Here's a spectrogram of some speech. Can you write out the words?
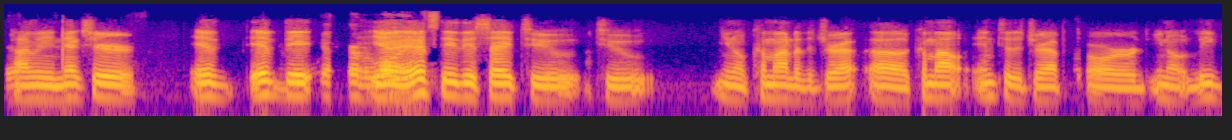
yep. I mean, next year if if they yeah if they decide to to you know come out of the draft uh come out into the draft or you know leave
